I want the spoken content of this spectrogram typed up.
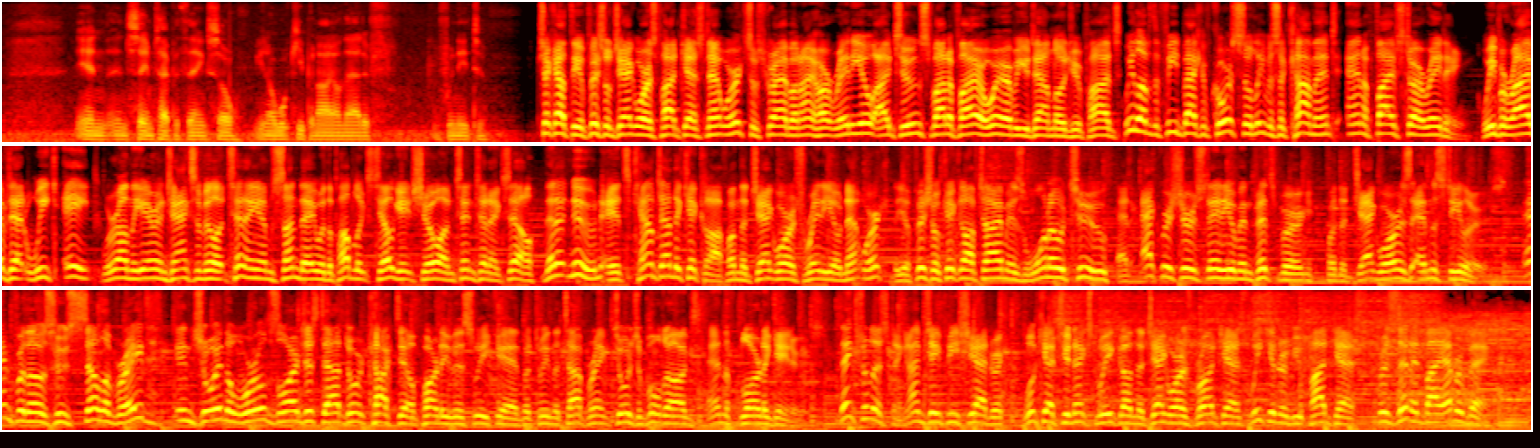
and, and same type of thing. So, you know, we'll keep an eye on that if if we need to. Check out the official Jaguars Podcast Network. Subscribe on iHeartRadio, iTunes, Spotify, or wherever you download your pods. We love the feedback, of course, so leave us a comment and a five star rating. We've arrived at week eight. We're on the air in Jacksonville at 10 a.m. Sunday with the Publix Tailgate Show on 1010XL. Then at noon, it's Countdown to Kickoff on the Jaguars Radio Network. The official kickoff time is 102 at Acrisure Stadium in Pittsburgh for the Jaguars and the Steelers. And for those who celebrate, enjoy the world's largest outdoor cocktail party this weekend between the top ranked Georgia Bulldogs and the Florida Gators. Thanks for listening. I'm JP Shadrick. We'll catch you next week on the Jaguars Broadcast Week in Review Podcast presented by Everbank.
